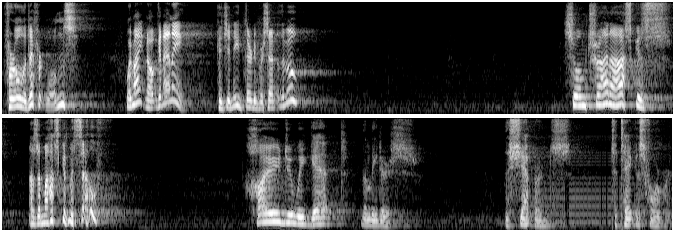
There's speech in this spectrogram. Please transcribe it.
for all the different ones, we might not get any, because you need 30% of the vote. So I'm trying to ask us, as I'm asking myself, how do we get the leaders, the shepherds, to take us forward?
